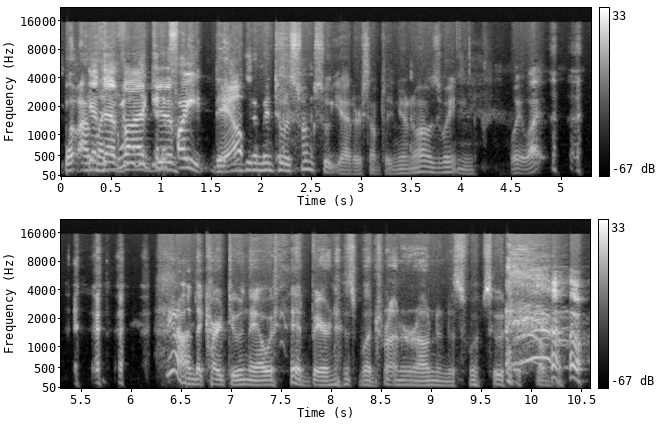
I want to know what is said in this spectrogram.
But I'm get like, that when are they vibe, gonna Jim. fight? They Yep. didn't get him into a swimsuit yet or something. You know, I was waiting. Wait, what? You know, on the cartoon, they always had Baroness Blood running around in a swimsuit.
